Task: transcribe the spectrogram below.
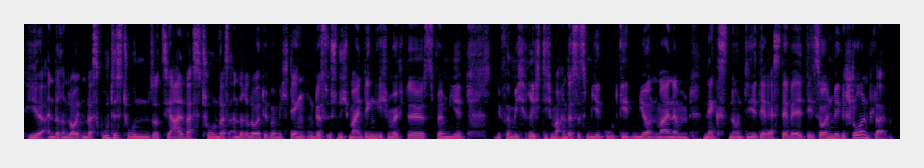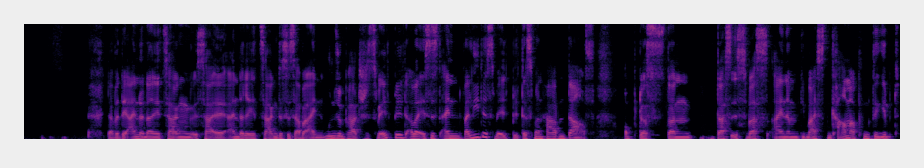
hier anderen Leuten was Gutes tun, sozial was tun, was andere Leute über mich denken, das ist nicht mein Ding. Ich möchte es für mir, für mich richtig machen, dass es mir gut geht, mir und meinem Nächsten und die, der Rest der Welt, die sollen mir gestohlen bleiben. Da wird der eine oder andere jetzt sagen, äh, andere jetzt sagen, das ist aber ein unsympathisches Weltbild, aber es ist ein valides Weltbild, das man haben darf. Ob das dann das ist, was einem die meisten Karma-Punkte gibt,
